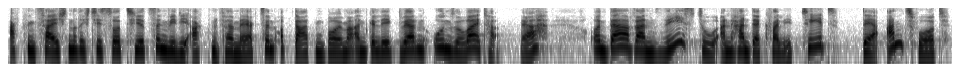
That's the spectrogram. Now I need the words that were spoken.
Aktenzeichen richtig sortiert sind, wie die Akten vermerkt sind, ob Datenbäume angelegt werden und so weiter. Ja? Und daran siehst du anhand der Qualität der Antwort,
